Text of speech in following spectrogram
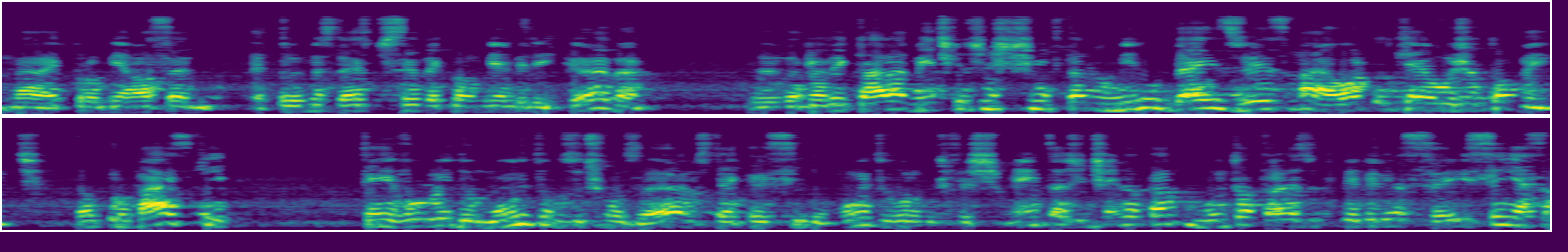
na economia nossa, é pelo menos 10% da economia americana, Dá para ver claramente que a gente tinha que estar no mínimo 10 vezes maior do que é hoje atualmente. Então, por mais que tenha evoluído muito nos últimos anos, tenha crescido muito o volume de investimento, a gente ainda está muito atrás do que deveria ser. E sem esse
